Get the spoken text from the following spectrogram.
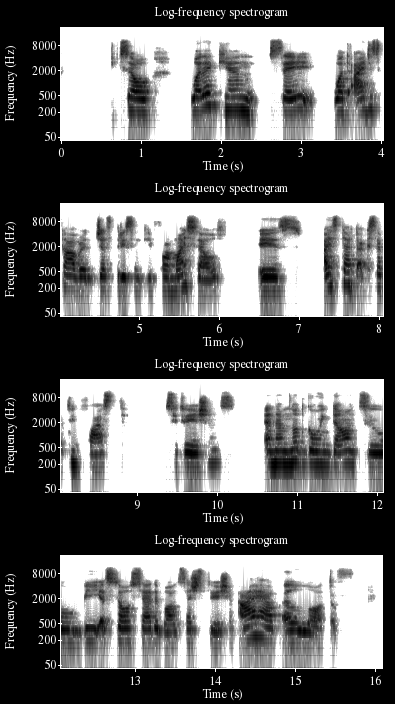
So what i can say what i discovered just recently for myself is i start accepting fast situations and i'm not going down to be so sad about such situation. I have a lot of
